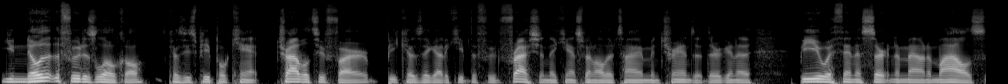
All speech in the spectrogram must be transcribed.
you know that the food is local because these people can't travel too far because they got to keep the food fresh and they can't spend all their time in transit. They're going to be within a certain amount of miles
